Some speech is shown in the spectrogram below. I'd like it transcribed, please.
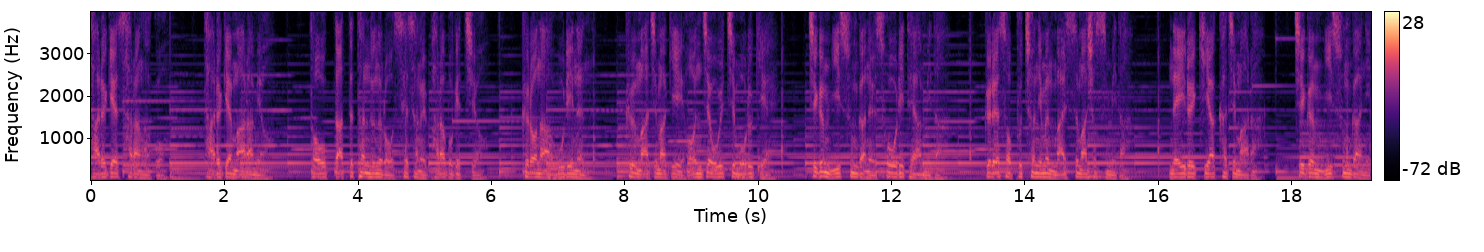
다르게 사랑하고 다르게 말하며 더욱 따뜻한 눈으로 세상을 바라보겠지요. 그러나 우리는 그 마지막이 언제 올지 모르기에 지금 이 순간을 소홀히 대합니다. 그래서 부처님은 말씀하셨습니다. 내일을 기약하지 마라. 지금 이 순간이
